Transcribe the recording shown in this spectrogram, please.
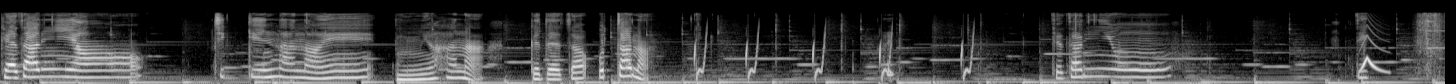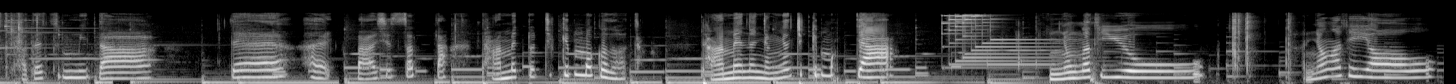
계산이요. 치킨 하나에 음료 하나. 그래서 5,000원. 계산이요. 띡. 다 됐습니다. 네, 하, 맛있었다. 다음에 또 치킨 먹으러 가자. 다음에는 양념치킨 먹자. 안녕하세요. 안녕하세요.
